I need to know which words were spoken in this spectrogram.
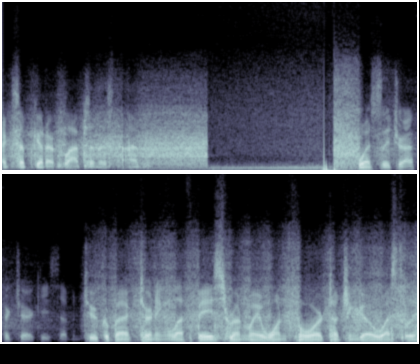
except get our flaps in this time. Westerly traffic, Cherokee 72 Quebec, turning left base, runway 14, touch and go, westerly.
